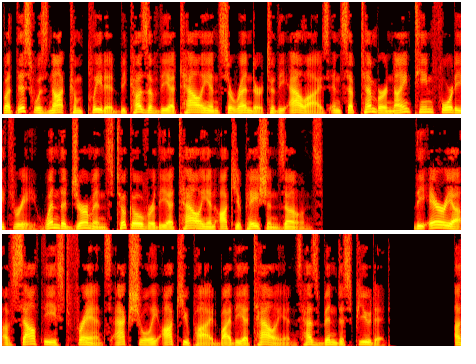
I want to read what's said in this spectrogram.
but this was not completed because of the Italian surrender to the Allies in September 1943 when the Germans took over the Italian occupation zones. The area of southeast France actually occupied by the Italians has been disputed. A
